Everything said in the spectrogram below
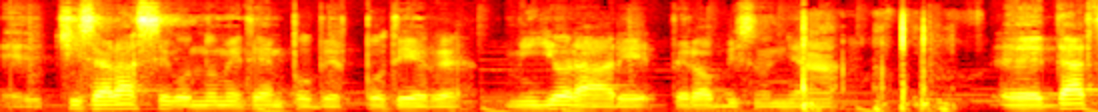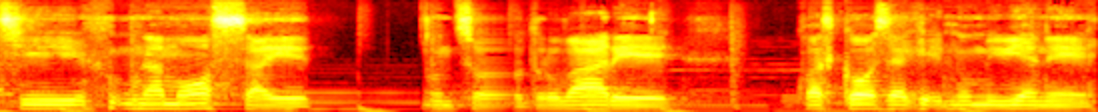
eh, ci sarà secondo me tempo per poter migliorare, però bisogna eh, darci una mossa e non so, trovare qualcosa che non mi viene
